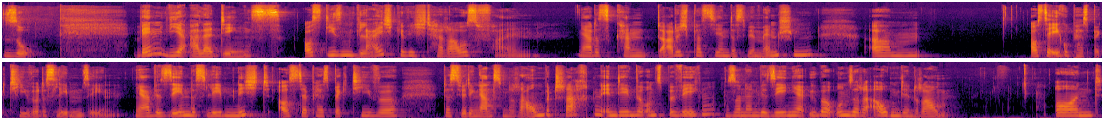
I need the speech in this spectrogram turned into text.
So, wenn wir allerdings aus diesem Gleichgewicht herausfallen, ja, das kann dadurch passieren, dass wir Menschen ähm, aus der Ego-Perspektive das Leben sehen. Ja, wir sehen das Leben nicht aus der Perspektive, dass wir den ganzen Raum betrachten, in dem wir uns bewegen, sondern wir sehen ja über unsere Augen den Raum. Und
